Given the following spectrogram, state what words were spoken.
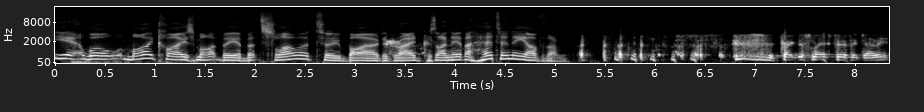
Yeah, well, my clays might be a bit slower to biodegrade because I never hit any of them. Practice makes perfect, Jamie.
